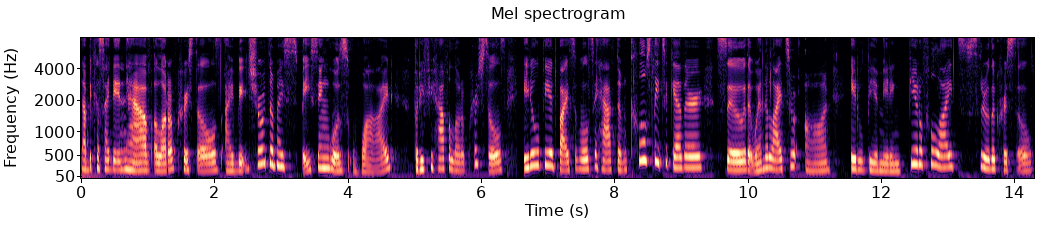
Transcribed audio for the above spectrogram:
Now, because I didn't have a lot of crystals, I made sure that my spacing was wide. But if you have a lot of crystals, it'll be advisable to have them closely together so that when the lights are on, it will be emitting beautiful lights through the crystals.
